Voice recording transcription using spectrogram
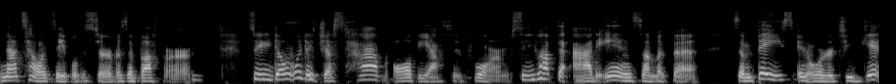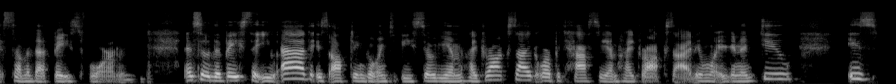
And that's how it's able to serve as a buffer. So you don't want to just have all the acid form. So you have to add in some of the some base in order to get some of that base form. And so the base that you add is often going to be sodium hydroxide or potassium hydroxide. And what you're going to do is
